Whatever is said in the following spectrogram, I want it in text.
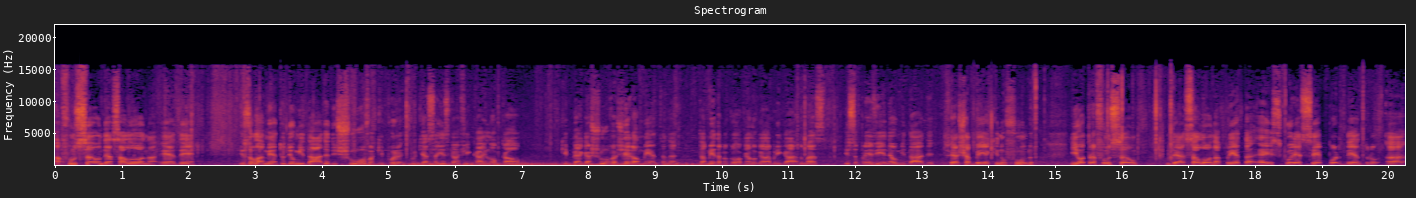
A função dessa lona é de isolamento de umidade, de chuva, que por, porque essa isca vai ficar em local que pega chuva, geralmente, né? Também dá para colocar em lugar abrigado, mas isso previne a umidade, fecha bem aqui no fundo. E outra função dessa lona preta é escurecer por dentro a,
